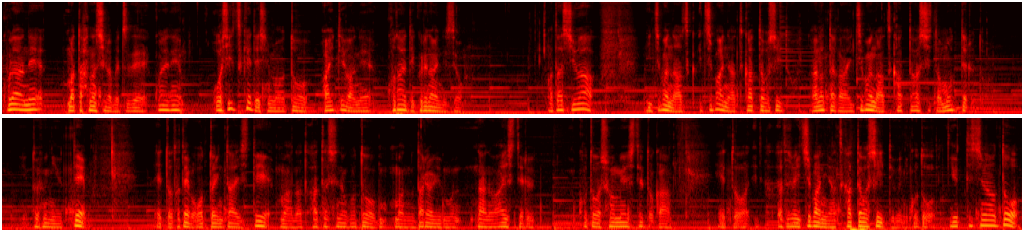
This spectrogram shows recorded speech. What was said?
これはねまた話が別でこれね押し付けてしまうと相手はね答えてくれないんですよ。私は一番の一番に扱ってほしいと。あなたから一番の扱ってほしいと思ってると。というふうに言って、えっと、例えば夫に対して、まあ、私のことを、まあ、誰よりもあの愛してることを証明してとか、えっと、私は一番に扱ってほしいというふうにことを言ってしまうと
